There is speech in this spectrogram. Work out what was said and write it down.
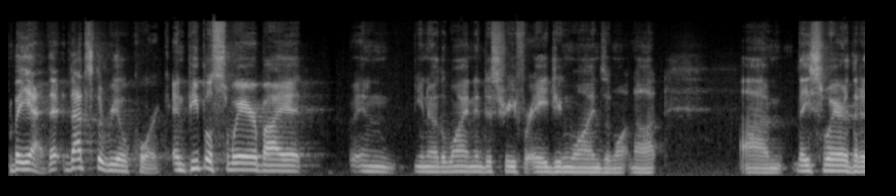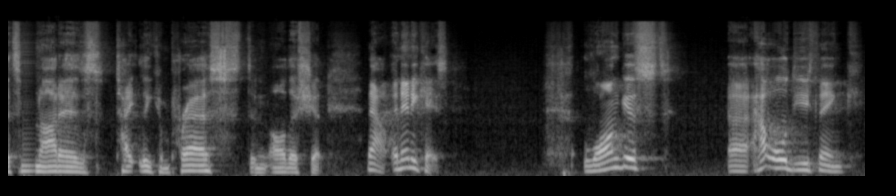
but yeah, th- that's the real cork, and people swear by it in you know the wine industry for aging wines and whatnot. Um, they swear that it's not as tightly compressed and all this shit. Now, in any case, longest. Uh, how old do you think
